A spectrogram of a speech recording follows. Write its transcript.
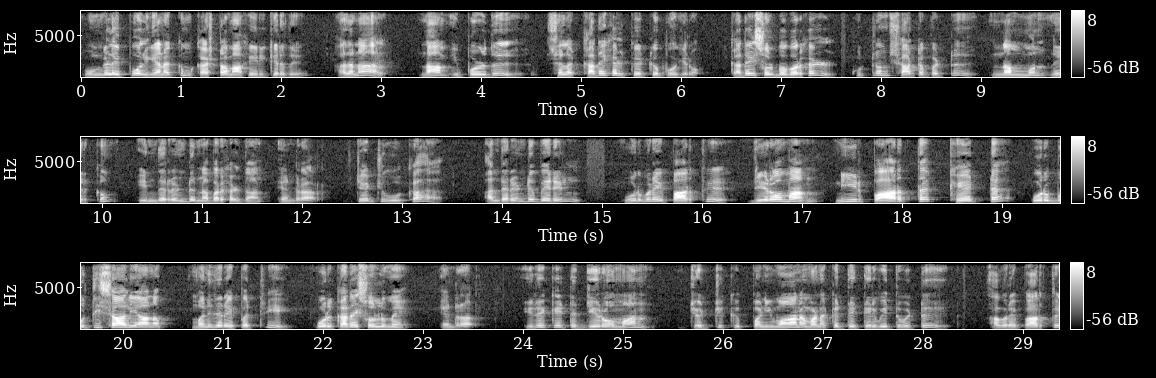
உங்களைப் போல் எனக்கும் கஷ்டமாக இருக்கிறது. அதனால் நாம் இப்பொழுது சில கதைகள் கேட்கப் போகிறோம். கதை சொல்பவர்கள் குற்றம் சாட்டப்பட்டு நம்முன் நிற்கும் இந்த ரெண்டு நபர்கள்தான் என்றார். ஜட்ஜ் ஊக்கா அந்த ரெண்டு பேரில் ஒருவரை பார்த்து ஜீரோமான் நீர் பார்த்த கேட்ட ஒரு புத்திசாலியான மனிதரை பற்றி ஒரு கதை சொல்லுமே என்றார். இதை கேட்ட ஜீரோமான் ஜட்ஜுக்கு பணிவான வணக்கத்தை தெரிவித்துவிட்டு அவரை பார்த்து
